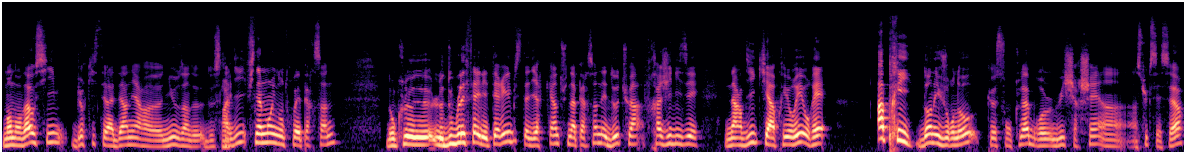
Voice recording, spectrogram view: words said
Mandanda aussi. Burki, c'était la dernière euh, news hein, de, ce lundi. Finalement, ils n'ont trouvé personne. Donc le, double effet, il est terrible, c'est-à-dire qu'un, tu n'as personne, et deux, tu as fragilisé Nardi, qui a priori aurait appris dans les journaux que son club lui cherchait un, successeur.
